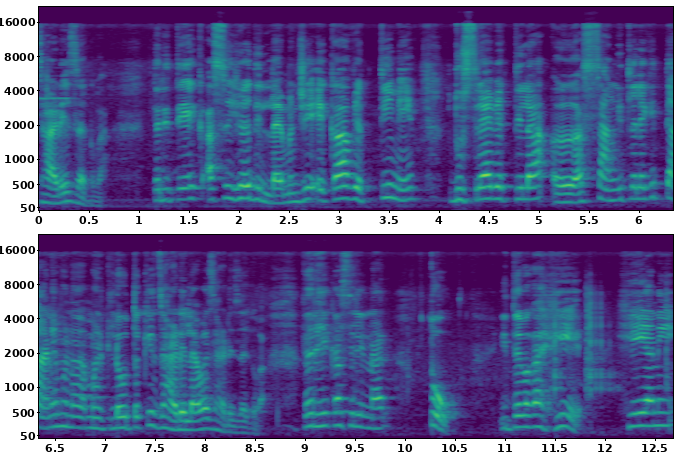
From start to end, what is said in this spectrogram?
झाडे जगवा. तर इथे एक असं हे दिलं आहे म्हणजे एका व्यक्तीने दुसऱ्या व्यक्तीला असं सांगितलेलं आहे की त्याने म्हणा म्हटलं होतं की झाडे लावा झाडे जगवा. तर हे कसं लिहिणार? तो. इथे बघा हे हे आणि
